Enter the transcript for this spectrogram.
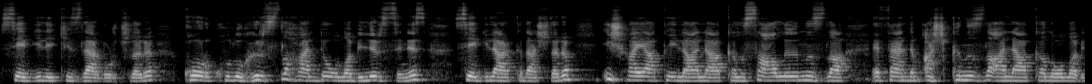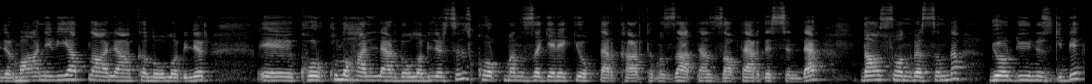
sevgili ikizler burçları. Korkulu, hırslı halde olabilirsiniz sevgili arkadaşlarım. İş hayatıyla alakalı, sağlığınızla, efendim aşkınızla alakalı olabilir. Maneviyatla alakalı olabilir e, korkulu hallerde olabilirsiniz. Korkmanıza gerek yok der kartımız zaten zaferdesin der. Daha sonrasında gördüğünüz gibi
